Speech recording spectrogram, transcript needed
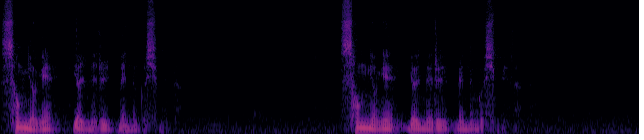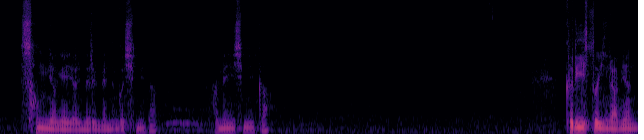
성령의 열매를 맺는 것입니다. 성령의 열매를 맺는 것입니다. 성령의 열매를 맺는 것입니다. 아멘이십니까? 그리스도인이라면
